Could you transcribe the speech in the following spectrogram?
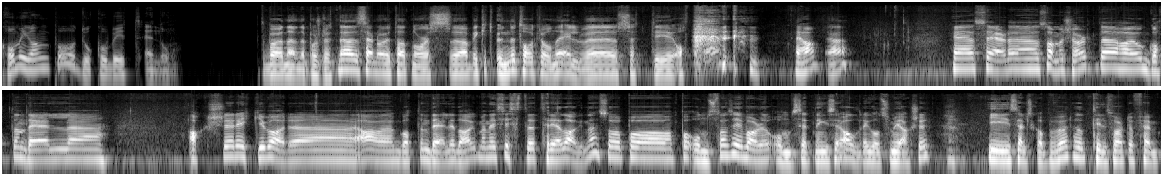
Kom i gang på dokobit.no. Bare nevne på slutten, Det ser nå ut til at Norse har bikket under 12 kroner. 11,78. Ja. Ja. Jeg ser det samme sjøl. Det har jo gått en del eh, aksjer, ikke bare ja, gått en del i dag, men de siste tre dagene. Så på, på onsdag så var det omsetningser aldri gått så mye aksjer i selskapet før. Det tilsvarte 5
